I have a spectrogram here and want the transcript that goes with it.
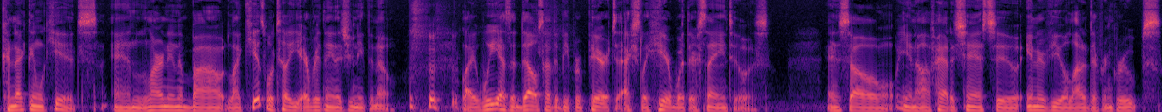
connecting with kids and learning about like kids will tell you everything that you need to know. like we as adults have to be prepared to actually hear what they're saying to us. And so, you know, I've had a chance to interview a lot of different groups.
